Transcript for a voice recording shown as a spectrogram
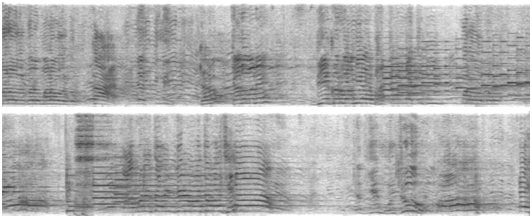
মালা বদল করো মালা বদল করো? কার তুমি। কেন? কেন মানে? বিয়ে করব আমি আবার ভাত লাগছে তুমি। মালা বদল করো তারপরে তো আমি বিয়ের মতো বলছিলাম। বিয়ের মন্ত্র? এই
